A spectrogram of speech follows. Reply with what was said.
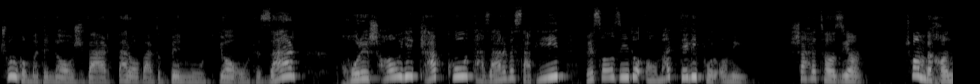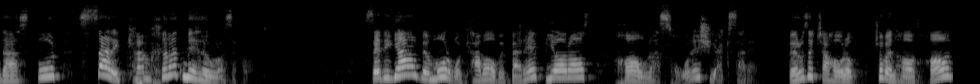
چون گنبد لاژورد برآورد و بنمود یاقوت زرد خورش های کپک و تزرو سپید بسازید و آمد دلی پر امید. شه تازیان چون بخوان دست برد سر کم خرد مهر او را سپرد. سه به مرغ و کباب بره بیاراست خان از خورش یک سره. به روز چهارم چو بنهاد خان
